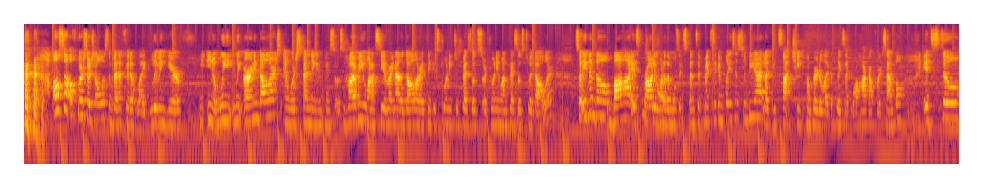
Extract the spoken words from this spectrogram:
Also, of course, there's always the benefit of like living here. You know, we, we earn in dollars and we're spending in pesos. So however you want to see it right now, the dollar I think is 22 pesos or 21 pesos to a dollar. So even though Baja is probably one of the most expensive Mexican places to be at, like it's not cheap compared to like a place like Oaxaca, for example, it's still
